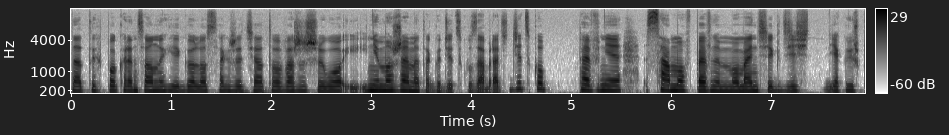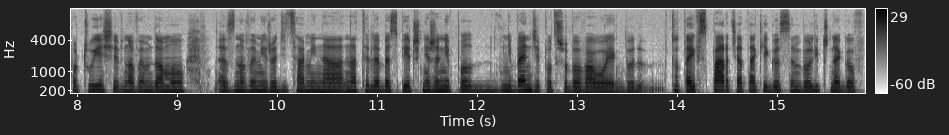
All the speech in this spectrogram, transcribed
na tych pokręconych jego losach życia towarzyszyło i, i nie możemy tego dziecku zabrać. Dziecko pewnie samo w pewnym momencie gdzieś, jak już poczuje się w nowym domu e, z nowymi rodzicami na, na tyle bezpiecznie, że nie, po, nie będzie potrzebowało jakby tutaj wsparcia takiego symbolicznego w,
